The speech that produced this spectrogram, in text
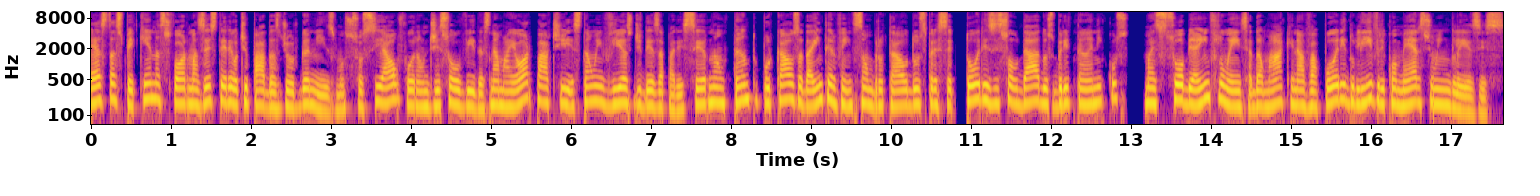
Estas pequenas formas estereotipadas de organismo social foram dissolvidas na maior parte e estão em vias de desaparecer não tanto por causa da intervenção brutal dos preceptores e soldados britânicos, mas sob a influência da máquina a vapor e do livre comércio ingleses.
